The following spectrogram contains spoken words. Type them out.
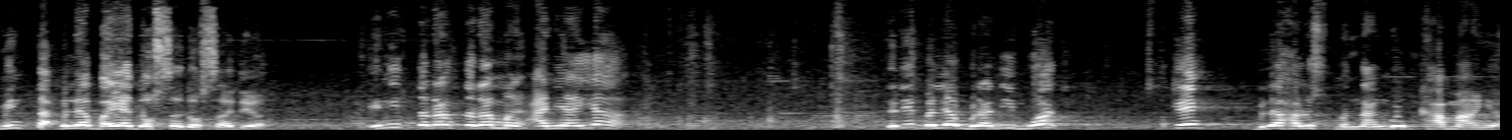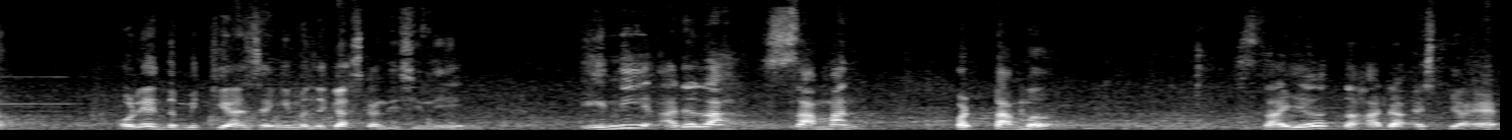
Minta beliau bayar dosa-dosa dia. Ini terang-terang menganiaya. Jadi beliau berani buat Okey, beliau harus menanggung kamanya Oleh demikian saya ingin menegaskan di sini Ini adalah saman pertama Saya terhadap SPRM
